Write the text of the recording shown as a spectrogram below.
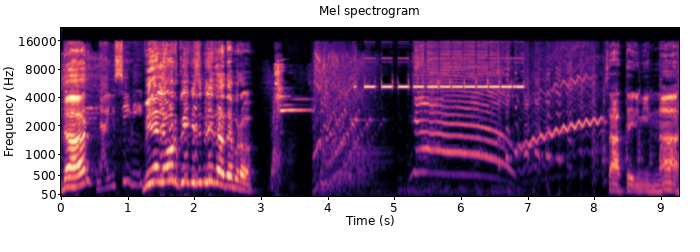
Dar Now you see me. vine Leon cu invizibilitate, bro. S-a terminat.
